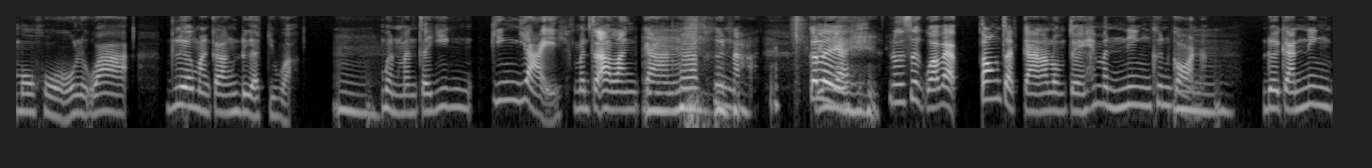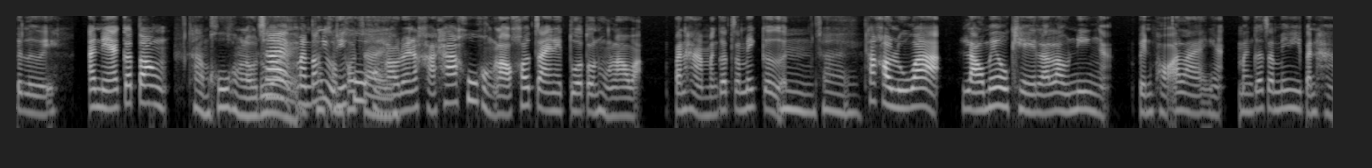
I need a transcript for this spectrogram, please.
โมโหหรือว่าเรื่องมันกำลังเดือดอยู่อะอืม เหมือนมันจะยิ่งยิ่งใหญ่ มันจะอลังการอืมมากขึ้นนะคะ ก็เลยยิ่งใหญ่รู้สึกว่าแบบต้องจัดการอารมณ์ตัวเองให้มันนิ่งขึ้นก่อนอะมโดยการนิ่งไปเลย อันเนี้ยก็ต้องถามคู่ของเราด้วย ใช่ มันต้องอยู่ที่ทำวคู่ข้ของเราใจด้วยนะคะ ถ้าคู่ของเราเข้าใจในตัวตนของเราอะปัญหามันก็จะไม่เกิดอืมใช่ ถ้าเขารู้ว่าเราไม่โอเคแล้วเรานิ่งอะเป็นเพราะอะไรเงี้ยมันก็จะไม่มีปัญหา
